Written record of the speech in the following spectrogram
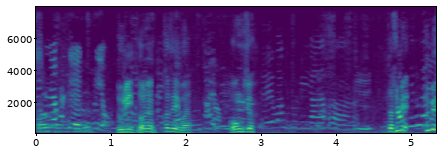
신녀한테 둘이요. 누리 너는 컨셉이 뭐야? 공주. 대왕 둘이야. 자 준비 준비.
